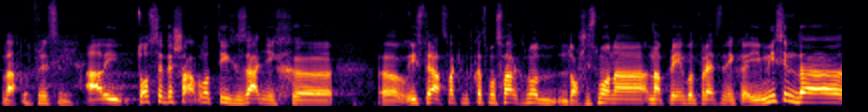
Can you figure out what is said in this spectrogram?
Da. Kod predsjednika. Ali to se dešavalo tih zadnjih... Uh, uh, isto ja, svaki put kad smo stvarali, kad smo, došli smo na, na prijem kod predsednika. I mislim da,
